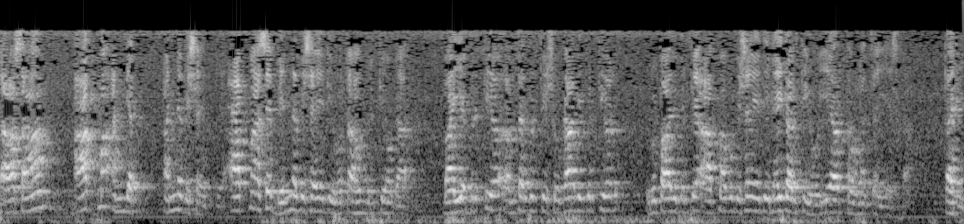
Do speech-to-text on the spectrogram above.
तासाम आत्मा अन्य अन्य विषय के आत्मा से भिन्न विषय यदि होता हो वृत्तियों का बाह्य वृत्ति और अंतर्वृत्ति सुखादि वृत्ति और रूपादि वृत्ति आत्मा को विषय यदि नहीं करती हो यह अर्थ होना चाहिए इसका। तरी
